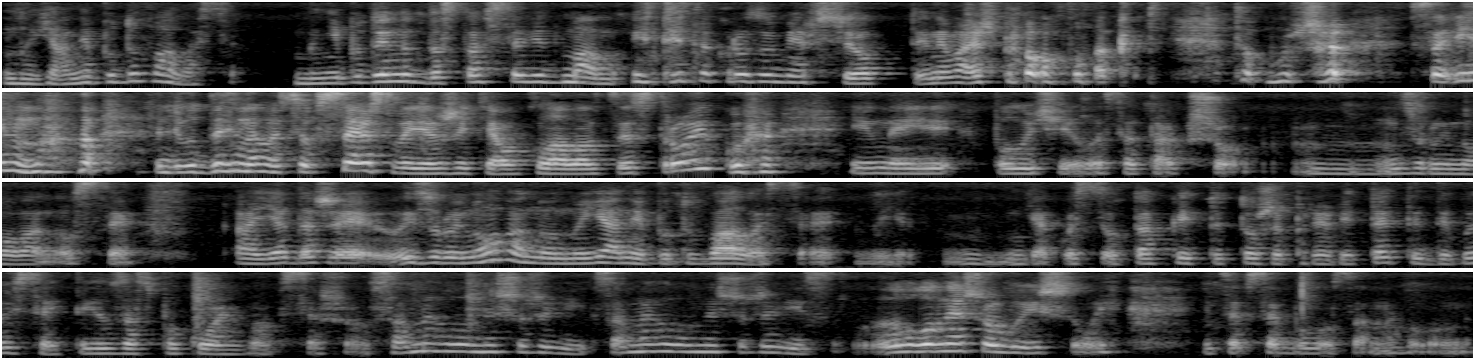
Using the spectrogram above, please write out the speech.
Ну я не будувалася. Мені будинок достався від мами. І ти так розумієш, все, ти не маєш права плакати. Тому що все рівно людина ось все своє життя вклала в цю стройку, і в неї вийшло так, що зруйновано все. А я навіть і зруйновано, але я не будувалася. Якось отакий ти теж пріоритети дивився, і ти заспокоювався, що саме головне, що живі, саме головне, що живі, головне, що вийшли. І це все було саме головне.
